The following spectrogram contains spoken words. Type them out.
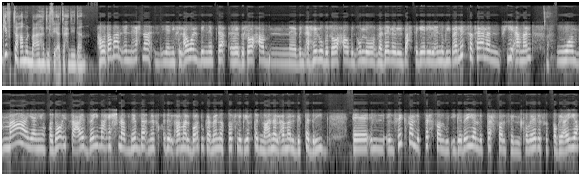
كيف التعامل مع هذه الفئة تحديدا؟ هو طبعا إن إحنا يعني في الأول بنبدأ آه، بالراحة بنأهله بالراحة وبنقول له ما زال البحث جاري لأنه بيبقى لسه فعلا في أمل صح. ومع يعني انقضاء الساعات زي ما إحنا بنبدأ نفقد الأمل برضو كمان الطفل بيفقد معانا الأمل بالتدريج الفكرة اللي بتحصل والإيجابية اللي بتحصل في الكوارث الطبيعية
